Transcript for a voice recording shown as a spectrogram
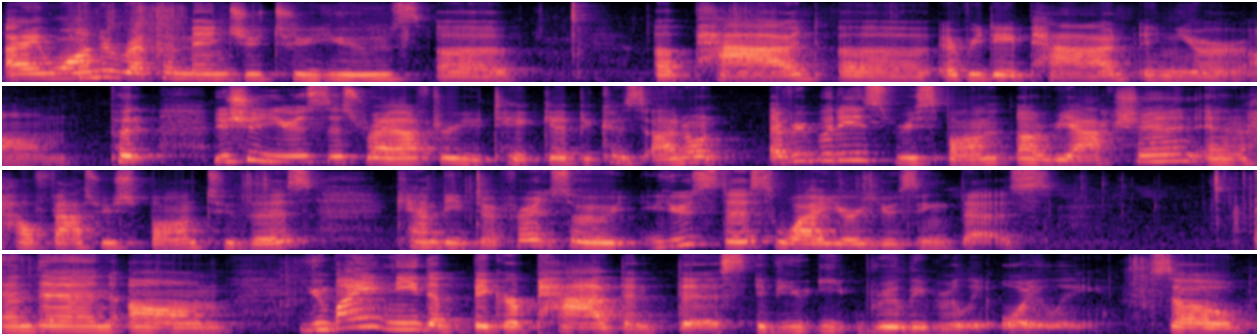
I want to recommend you to use a a pad, a everyday pad in your um put. You should use this right after you take it because I don't. Everybody's respond uh, reaction and how fast you respond to this can be different. So use this while you're using this. And then um, you might need a bigger pad than this if you eat really, really oily. So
